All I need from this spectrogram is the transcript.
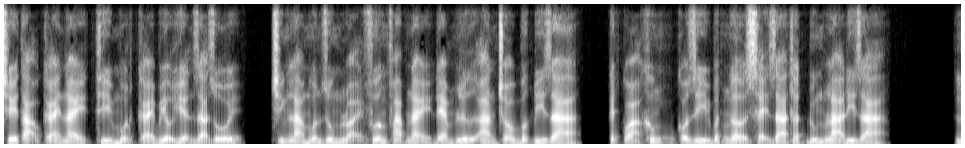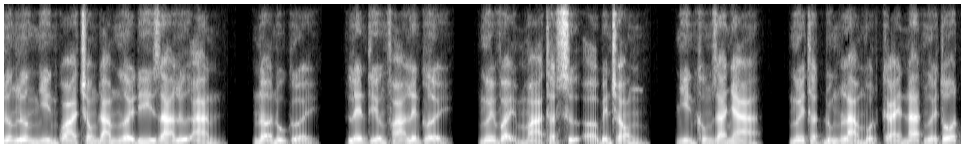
chế tạo cái này thì một cái biểu hiện giả dối, chính là muốn dùng loại phương pháp này đem lữ an cho bước đi ra, kết quả không có gì bất ngờ xảy ra thật đúng là đi ra. Lương lương nhìn qua trong đám người đi ra lữ an nợ nụ cười, lên tiếng phá lên cười, ngươi vậy mà thật sự ở bên trong, nhìn không ra nhà ngươi thật đúng là một cái nát người tốt.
